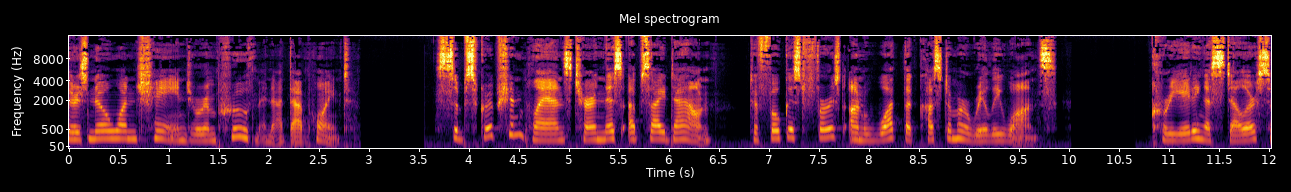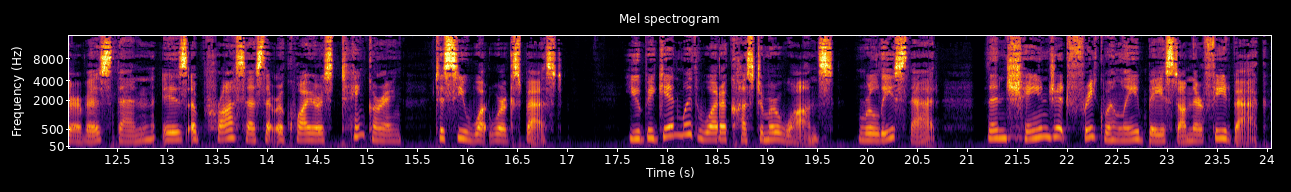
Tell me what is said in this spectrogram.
There's no one change or improvement at that point. Subscription plans turn this upside down to focus first on what the customer really wants. Creating a stellar service, then, is a process that requires tinkering to see what works best. You begin with what a customer wants, release that, then change it frequently based on their feedback.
